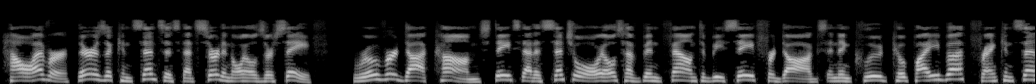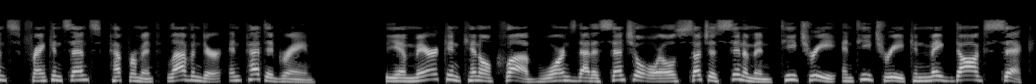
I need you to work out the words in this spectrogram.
However, there is a consensus that certain oils are safe. Rover.com states that essential oils have been found to be safe for dogs and include copaiba, frankincense, frankincense, peppermint, lavender, and petitgrain. The American Kennel Club warns that essential oils such as cinnamon, tea tree, and tea tree can make dogs sick.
